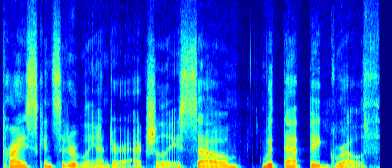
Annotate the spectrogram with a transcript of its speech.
price, considerably under actually. So, with that big growth.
